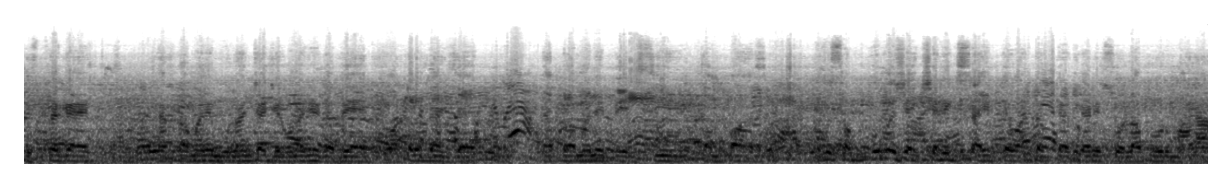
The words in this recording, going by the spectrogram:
पुस्तकं आहेत. त्याप्रमाणे मुलांच्या जेवणाचे डबे आहेत वॉटर बॅग्स आहेत. त्याप्रमाणे पेन्सिल कंपास असं म्हणजे संपूर्ण शैक्षणिक साहित्य वाटप त्या ठिकाणी सोलापूर माळा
